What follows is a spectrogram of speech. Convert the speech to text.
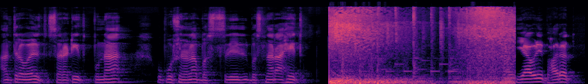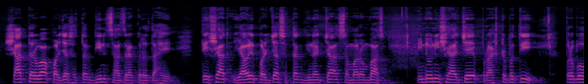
अंतरवाळीत सराटीत पुन्हा उपोषणाला बसले बसणार आहेत. यावेळी भारत शहात्तरवा प्रजासत्ताक दिन साजरा करत आहे. देशात यावेळी प्रजासत्ताक दिनाच्या समारंभास इंडोनेशियाचे राष्ट्रपती प्रभो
